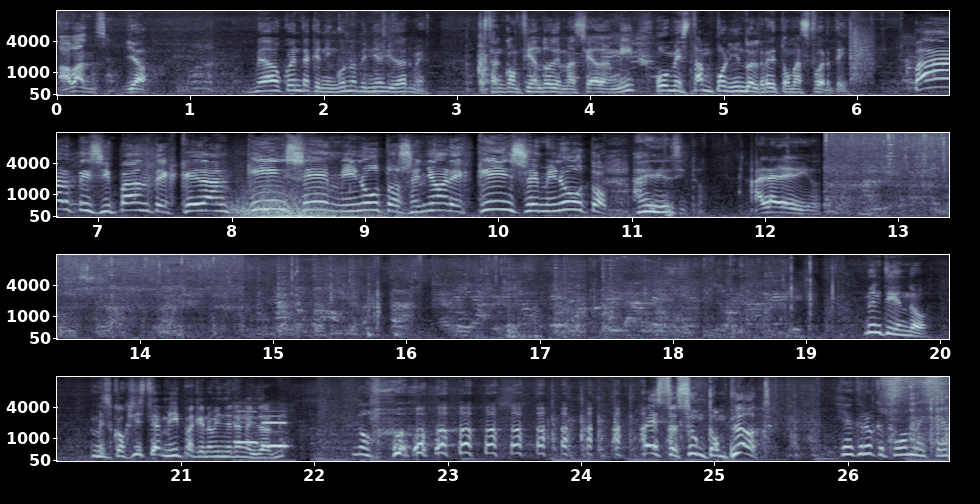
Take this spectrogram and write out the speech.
avanza. Ya. Me he dado cuenta que ninguno venía a ayudarme. ¿Están confiando demasiado en mí o me están poniendo el reto más fuerte? Participantes, quedan 15 minutos, señores, 15 minutos. Ay, Diosito. A la de Dios. No entiendo. ¿Me escogiste a mí para que no vinieran a ayudarme? No. ¡Esto es un complot! Ya creo que puedo meter.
